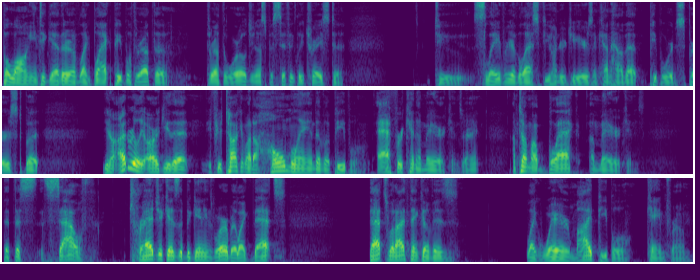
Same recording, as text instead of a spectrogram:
belonging together of like black people throughout the throughout the world you know specifically traced to to slavery of the last few hundred years and kind of how that people were dispersed. But you know, I'd really argue that if you're talking about a homeland of a people, African Americans, right? I'm talking about Black Americans. That the South, tragic as the beginnings were, but like that's that's what I think of as like where my people came from.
